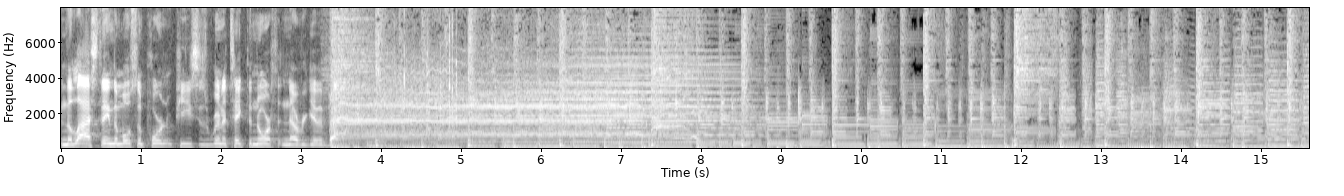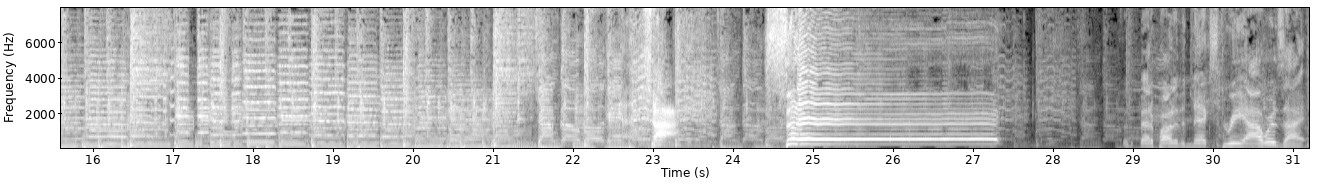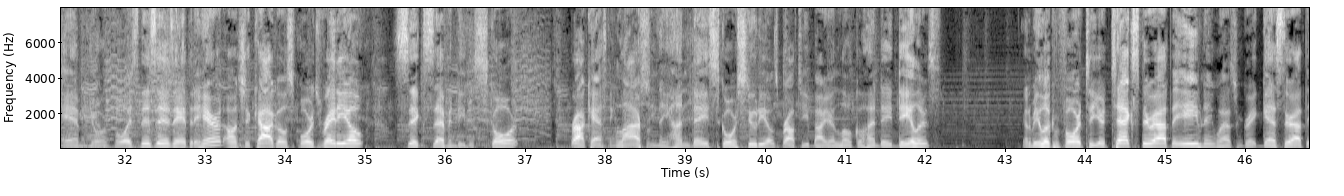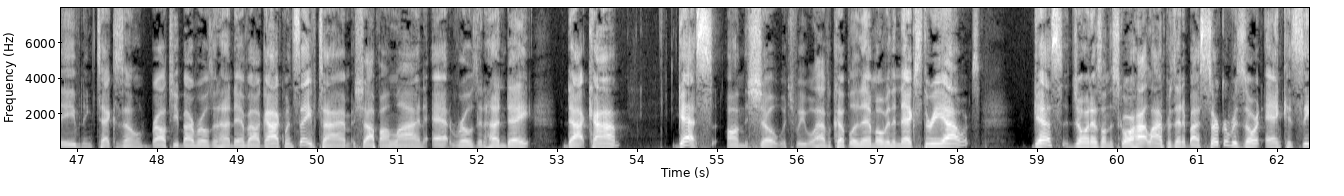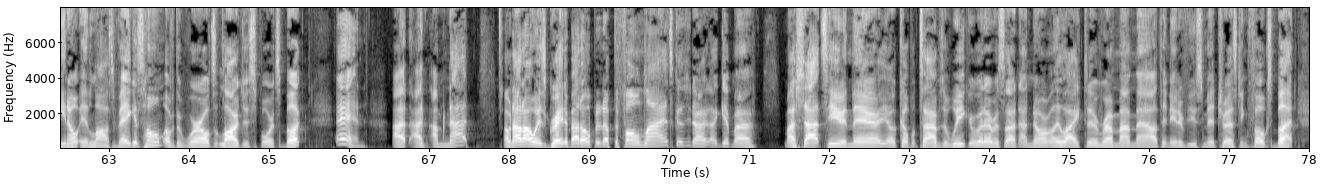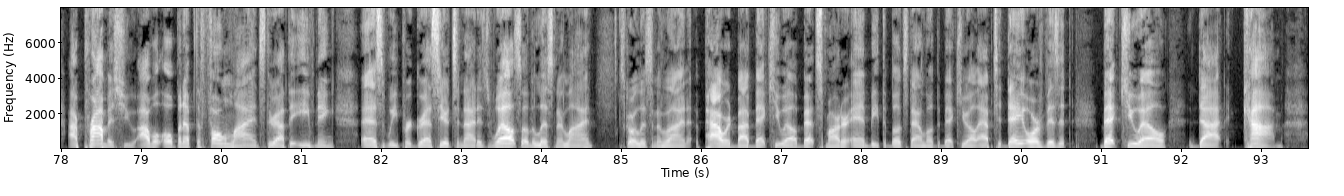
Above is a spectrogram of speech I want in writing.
And the last thing, the most important piece, is we're going to take the North and never give it back. City! Better part of the next three hours, I am your voice. This is Anthony Herron on Chicago Sports Radio, 670 The Score. Broadcasting live from the Hyundai Score Studios, brought to you by your local Hyundai dealers. Going to be looking forward to your texts throughout the evening. We'll have some great guests throughout the evening. Text Zone, brought to you by Rosen Hyundai of Algonquin. Save time, shop online at rosenhyundai.com. Guests on the show, which we will have a couple of them over the next three hours. Guests, join us on the Score Hotline presented by Circa Resort and Casino in Las Vegas, home of the world's largest sports book. And I, I'm not I'm not always great about opening up the phone lines because you know I, I, get my my shots here and there, you know, a couple times a week or whatever. So I, I, normally like to run my mouth and interview some interesting folks. But I promise you, I will open up the phone lines throughout the evening as we progress here tonight as well. So the listener line Score a listener line powered by BetQL. Bet smarter and beat the books. Download the BetQL app today or visit betql.com.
